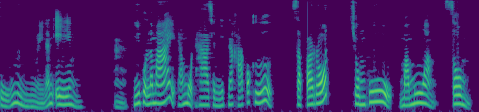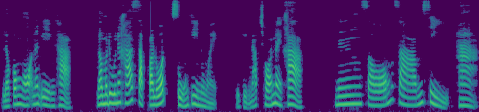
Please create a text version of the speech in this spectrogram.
สูง 1 หน่วยนั่นเองอมีผลไม้ทั้งหมด 5 ชนิดนะคะ ก็คือ สับปะรด ชมพู่มะม่วง ส้ม แล้วก็เงาะนั่นเองค่ะ เรามาดูนะคะ สับปะรดสูงกี่หน่วยเด็กๆนับช้อนหน่อยค่ะ 1 2 3 4 5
